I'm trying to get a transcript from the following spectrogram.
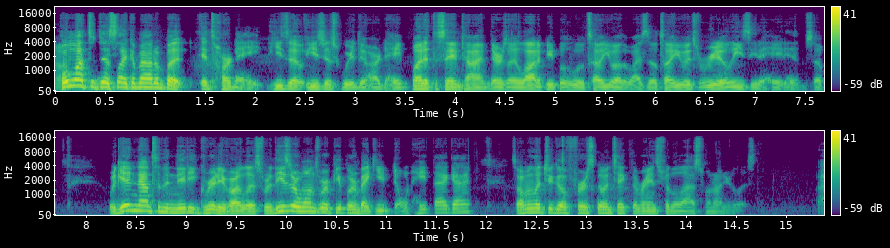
a whole lot to dislike about him, but it's hard to hate. He's a he's just weirdly hard to hate. But at the same time, there's a lot of people who will tell you otherwise. They'll tell you it's real easy to hate him. So we're getting down to the nitty gritty of our list, where these are ones where people are like, you don't hate that guy. So I'm gonna let you go first. Go and take the reins for the last one on your list.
